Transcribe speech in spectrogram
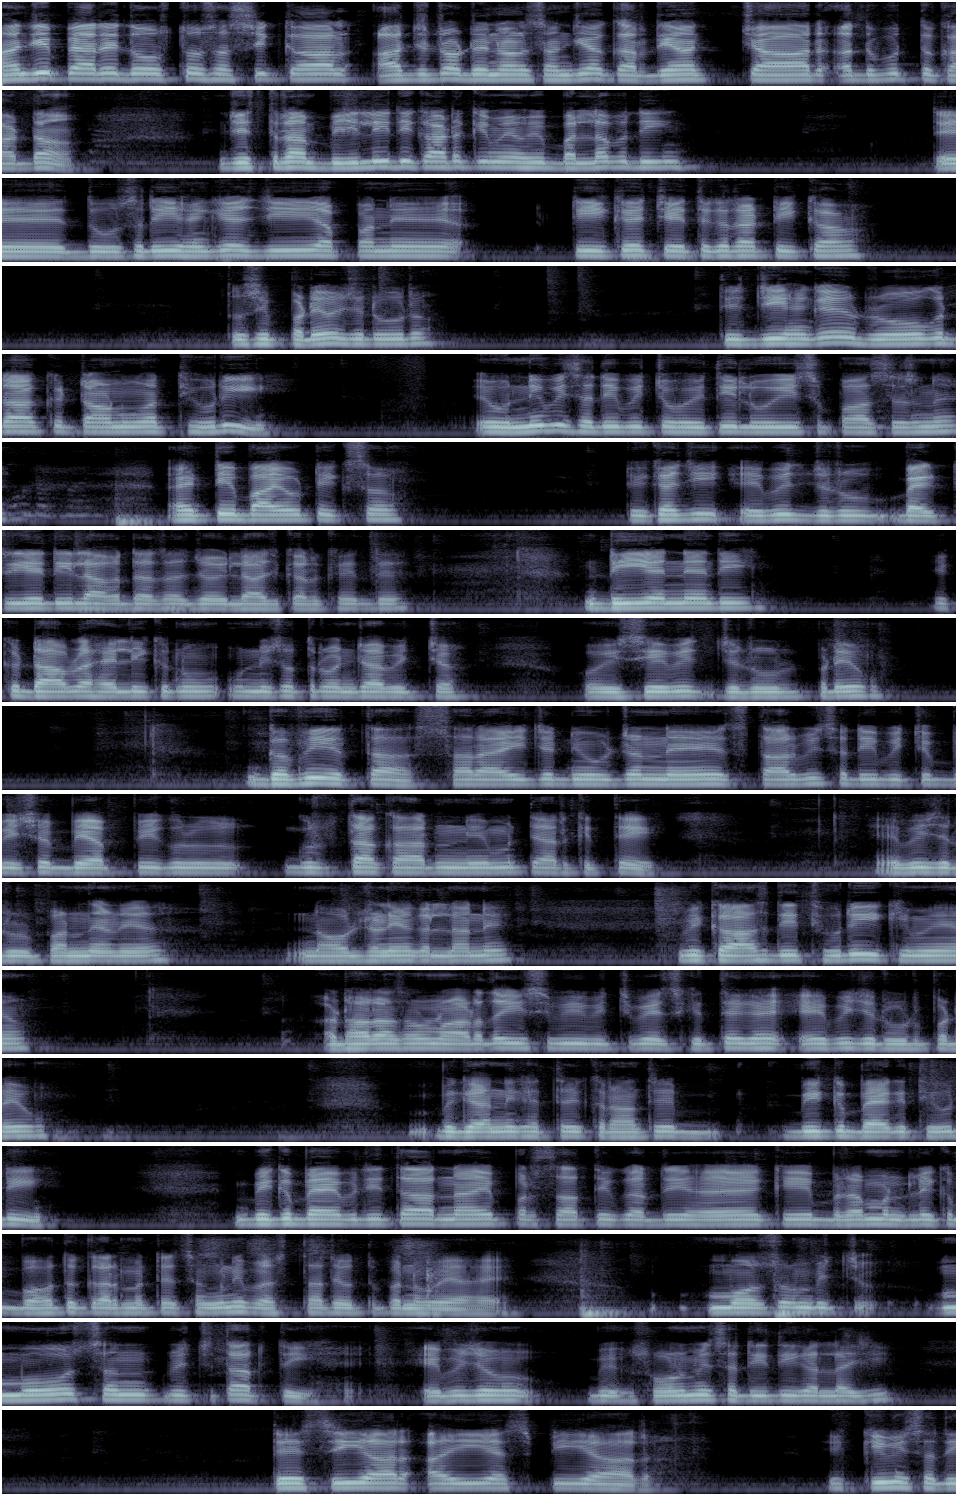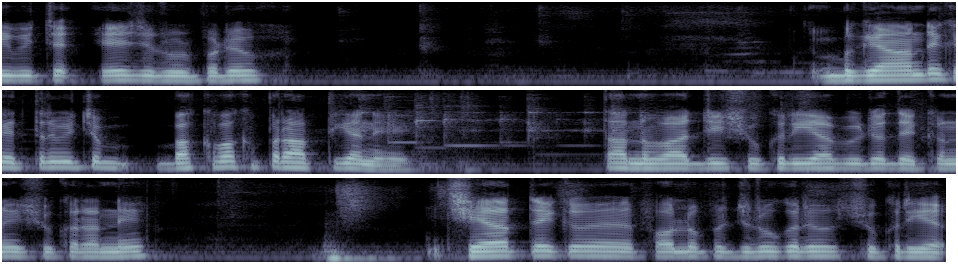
ਹਾਂਜੀ ਪਿਆਰੇ ਦੋਸਤੋ, ਸਤਿ ਸ੍ਰੀ ਅਕਾਲ। ਅੱਜ ਤੁਹਾਡੇ ਨਾਲ ਸਾਂਝੀਆਂ ਕਰਦੇ ਹਾਂ ਚਾਰ ਅਦਭੁਤ ਕਾਢਾਂ। ਜਿਸ ਤਰ੍ਹਾਂ ਬਿਜਲੀ ਦੀ ਕਾਢ ਕਿਵੇਂ ਹੋਈ, ਬੱਲਬ ਦੀ ਤੇ ਦੂਸਰੀ ਹੈਗੀ ਹੈ ਜੀ, ਆਪਾਂ ਨੇ ਟੀਕੇ, ਚੇਤਕ ਦਾ ਟੀਕਾ। ਤੁਸੀਂ ਪੜ੍ਹਿਓ ਜ਼ਰੂਰ। ਤੀਜੀ ਹੈਗੇ ਰੋਗ ਦਾ ਕੀਟਾਣੂਆਂ ਥਿਊਰੀ। ਇਹ 19ਵੀਂ ਸਦੀ ਵਿੱਚ ਹੋਈ ਸੀ ਲੂਈਸ ਪਾਸਟਰ ਨੇ। ਐਂਟੀਬਾਇਓਟਿਕਸ। ਠੀਕ ਹੈ ਜੀ, ਇਹ ਵੀ ਜ਼ਰੂਰ ਬੈਕਟੀਰੀਆ ਦੀ ਲੱਗਦਾ ਤਾ ਜੋ ਇਲਾਜ ਕਰਕੇ ਦੇ ਡੀਐਨਏ ਦੀ ਇੱਕ ਡਬਲ ਹੈਲਿਕ ਨੂੰ 1953 ਵਿੱਚ ਹੋਈ ਸੀ, ਇਹ ਵੀ ਜ਼ਰੂਰ ਪੜ੍ਹਿਓ। ਗੰਭੀਰਤਾ ਸਰ ਆਈਜ ਨਿਊਟਨ ਨੇ 17ਵੀਂ ਸਦੀ ਵਿੱਚ ਵਿਸ਼ਵ ਵਿਆਪੀ ਗੁਰੂ ਗੁਰਤਾਕਾਰ ਨਿਯਮ ਤਿਆਰ ਕੀਤੇ। ਇਹ ਵੀ ਜ਼ਰੂਰ ਪੜ੍ਹਨੇ ਵਾਲੇ ਨੌਲੇਜ ਵਾਲੀਆਂ ਗੱਲਾਂ ਨੇ। ਵਿਕਾਸ ਦੀ ਥਿਊਰੀ ਕਿਵੇਂ ਆ? 1859 ਦੇ ਈਸਵੀ ਵਿੱਚ ਪੇਸ਼ ਕੀਤੇ ਗਏ, ਇਹ ਵੀ ਜ਼ਰੂਰ ਪੜ੍ਹਿਓ। ਵਿਗਿਆਨਿਕ ਖੇਤਰ ਕ੍ਰਾਂਤੀ big bang theory. Big bang ਦੀ ਧਾਰਨਾ ਇਹ ਪ੍ਰਸਤਾਵਿਤ ਕਰਦੀ ਹੈ ਕਿ ਬ੍ਰਹਿਮੰਡ ਇੱਕ ਬਹੁਤ ਗਰਮ ਅਤੇ ਸੰਘਣੀ ਅਵਸਥਾ ਤੇ ਉਤਪੰਨ ਹੋਇਆ ਹੈ। ਮੌਸਮ ਵਿੱਚ ਮੌਸਮ ਵਿੱਚ ਧਰਤੀ, ਇਹ ਵੀ ਜੋ 16ਵੀਂ ਸਦੀ ਦੀ ਗੱਲ ਹੈ ਜੀ। ਤੇ C R I S P R 21ਵੀਂ ਸਦੀ ਵਿੱਚ ਇਹ ਜ਼ਰੂਰ ਪੜ੍ਹਿਓ। ਵਿਗਿਆਨ ਦੇ ਖੇਤਰ ਵਿੱਚ ਵੱਖ-ਵੱਖ ਪ੍ਰਾਪਤੀਆਂ ਨੇ। ਧੰਨਵਾਦ ਜੀ, ਸ਼ੁਕਰੀਆ ਵੀਡੀਓ ਦੇਖਣ ਲਈ, ਸ਼ੁਕਰਾਨੇ। ਸ਼ੇਅਰ ਤੇ ਫੋਲੋ ਪਰ ਜਰੂਰ ਕਰਿਓ। ਸ਼ੁਕਰੀਆ।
